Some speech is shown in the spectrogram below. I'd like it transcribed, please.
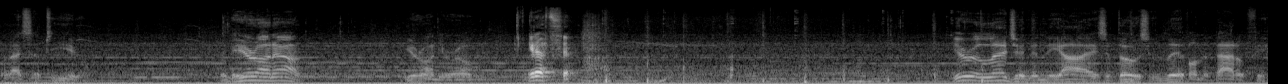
well, that's up to you. From here on out, you're on your own. Grazie. You're a legend in the eyes of those who live on the battlefield.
